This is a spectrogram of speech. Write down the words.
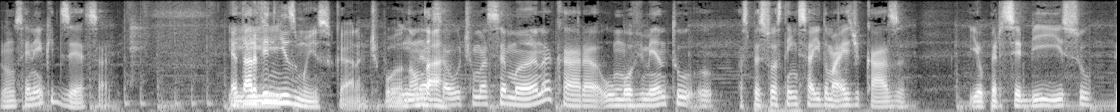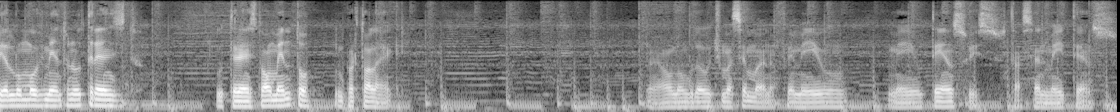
não sei nem o que dizer, sabe? É E- darwinismo isso, cara. Tipo, não dá. nessa última semana, cara, o movimento. As pessoas têm saído mais de casa. E eu percebi isso pelo movimento no trânsito. O trânsito aumentou em Porto Alegre. É, ao longo da última semana. Foi meio, meio tenso isso. Tá sendo meio tenso.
